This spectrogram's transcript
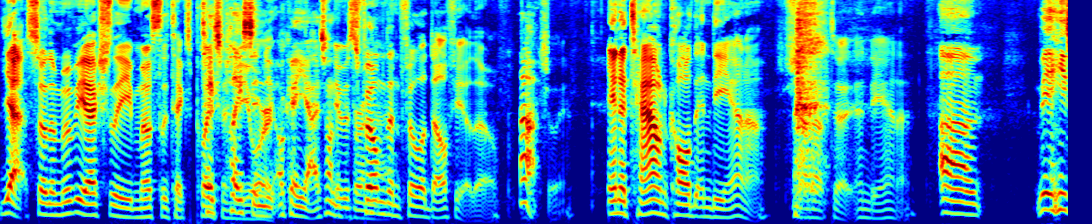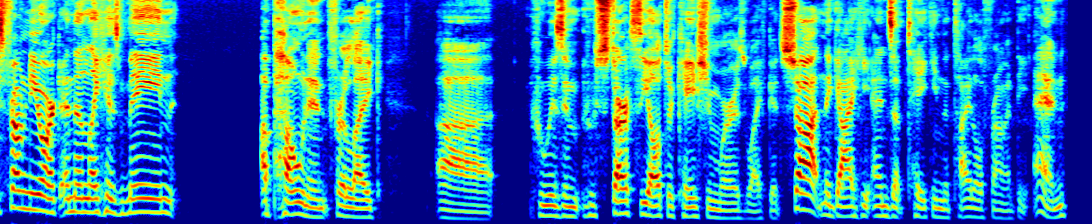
Yeah, so the movie actually mostly takes place Takes place in in New New. York. Okay, yeah, I just It was filmed that. in Philadelphia, though. Ah. Actually, in a town called Indiana. Shout out to Indiana. Um, I mean, he's from New York, and then like his main opponent for like, uh, who is in, who starts the altercation where his wife gets shot, and the guy he ends up taking the title from at the end,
